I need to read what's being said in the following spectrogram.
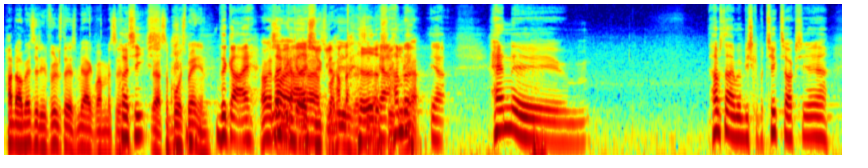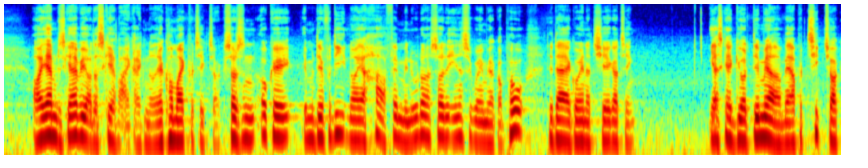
Han der var med til din fødselsdag, som jeg ikke var med til. Præcis. Ja, som bor i Spanien. The guy. Okay, Så nå, vi ja, gad cykle. Ham, der havde Ja, ham, der, ja. Han, øh, ham snakker med, at vi skal på TikTok, siger jeg. Og jamen, det skal vi, og der sker bare ikke rigtig noget. Jeg kommer ikke på TikTok. Så er det sådan, okay, jamen det er fordi, når jeg har 5 minutter, så er det Instagram, jeg går på. Det er der, jeg går ind og tjekker ting. Jeg skal have gjort det med at være på TikTok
